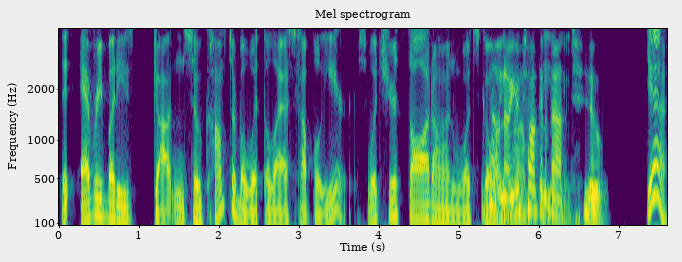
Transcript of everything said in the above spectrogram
that everybody's gotten so comfortable with the last couple years. What's your thought on what's going on? No, no, you're talking about two. Yeah.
